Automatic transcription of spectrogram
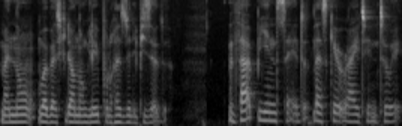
Maintenant, on va basculer en anglais pour le reste de l'épisode. That being said, let's get right into it.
